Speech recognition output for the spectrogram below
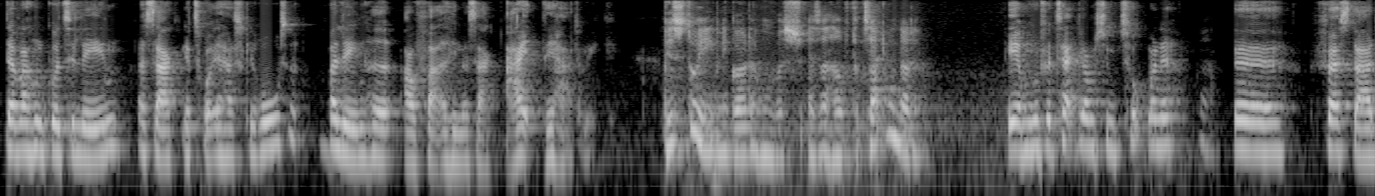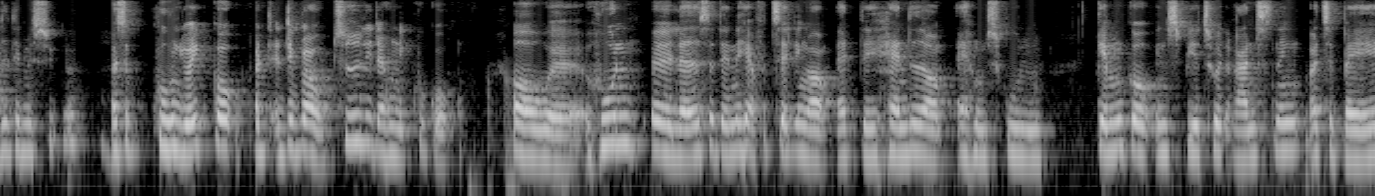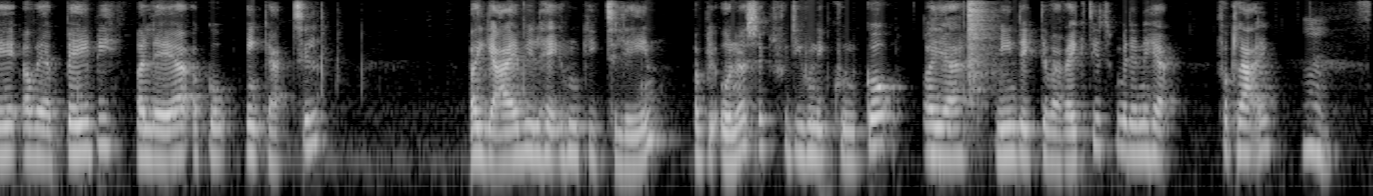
der var hun gået til lægen og sagt, jeg tror, jeg har sklerose. Og lægen havde affaret hende og sagt, nej, det har du ikke. Vidste du egentlig godt, at hun var, altså havde fortalt hun dig det? Jamen, hun fortalte jo om symptomerne. Ja. Øh, først startede det med synet, og så kunne hun jo ikke gå, og det var jo tydeligt, at hun ikke kunne gå. Og øh, hun øh, lavede så denne her fortælling om, at det handlede om, at hun skulle gennemgå en spirituel rensning og tilbage og være baby og lære at gå en gang til. Og jeg ville have, at hun gik til lægen og blev undersøgt, fordi hun ikke kunne gå, og jeg mente ikke, det var rigtigt med denne her forklaring. Mm.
